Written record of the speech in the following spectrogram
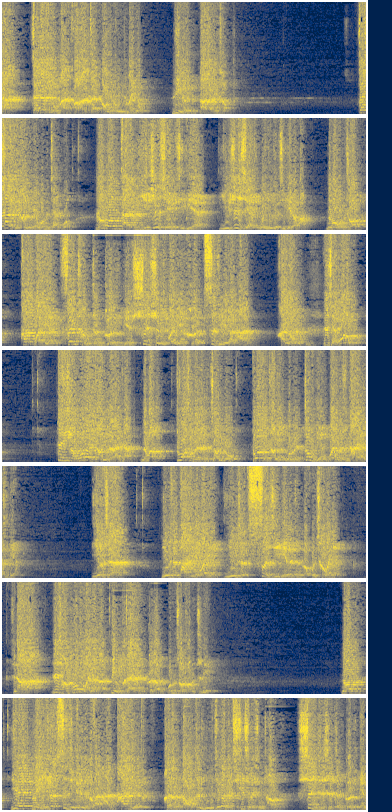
在这里有卖，反而在高点的位置卖掉，利润大大减少。在上一节课里面我们讲过，如果在以日线级别，以日线为一个级别的话，那么我们说它的拐点分成整个里边顺势类拐点和次级别反弹，还有日线波动。对于一个波段交易者来讲，那么多数的这个交易中，多数交易我们重点关注的是哪两个级别？一个是，一个是大级别观点，一个是次级别的整个回撤观点，是这样的。日常波动来讲呢，并不在整个的我们所考虑之列。那么，因为每一个次级别的整个反弹，它也可能导致一个阶段的趋势的形成，甚至是整个里边。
